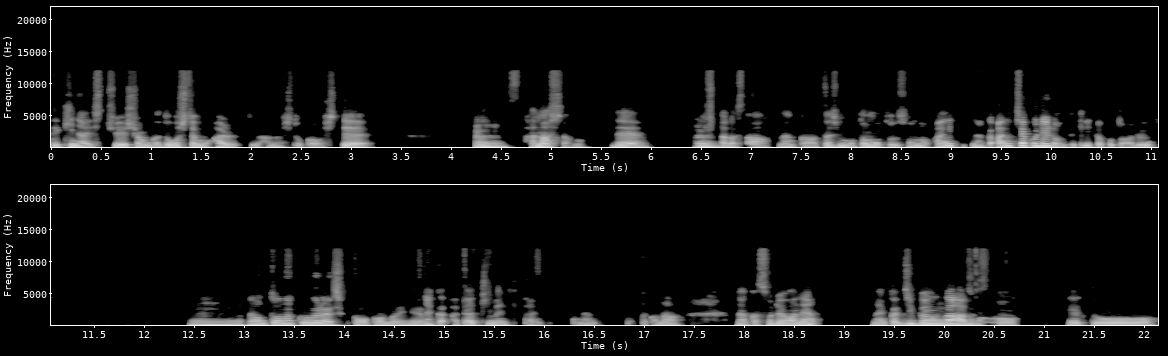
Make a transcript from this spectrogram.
できないシチュエーションがどうしてもあるっていう話とかをして、うん。話したの。で、うんそしたらさ、なんか私もともとその愛、なんか愛着理論って聞いたことある？うん、なんとなくぐらいしか分かんないねなん。かアタッチメントタイプなんだったかな。なんかそれはね、なんか自分がうんうんその、えっと、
